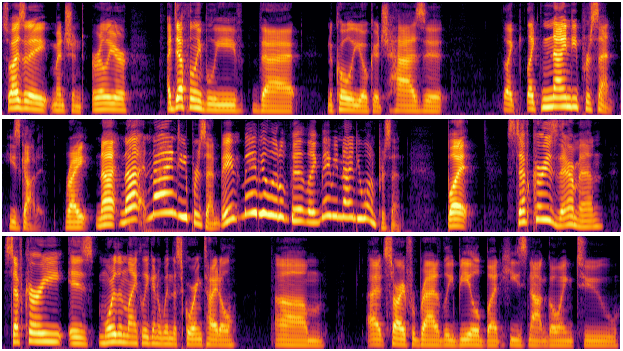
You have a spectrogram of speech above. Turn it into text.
So, as I mentioned earlier, I definitely believe that Nikola Jokic has it like like 90%. He's got it, right? Not not 90%, maybe maybe a little bit, like maybe 91%. But Steph Curry's there, man. Steph Curry is more than likely going to win the scoring title. Um, I'm sorry for Bradley Beal, but he's not going to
